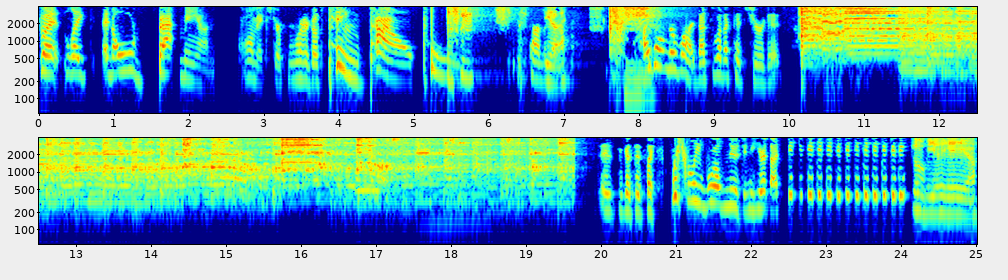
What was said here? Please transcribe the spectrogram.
but like an old Batman comic strip where it goes ping pow poo. Mhm. kind of Yeah. thing. I don't know why. That's what I pictured it. It's because it's like weekly world news, and you hear that. Oh yeah, yeah,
